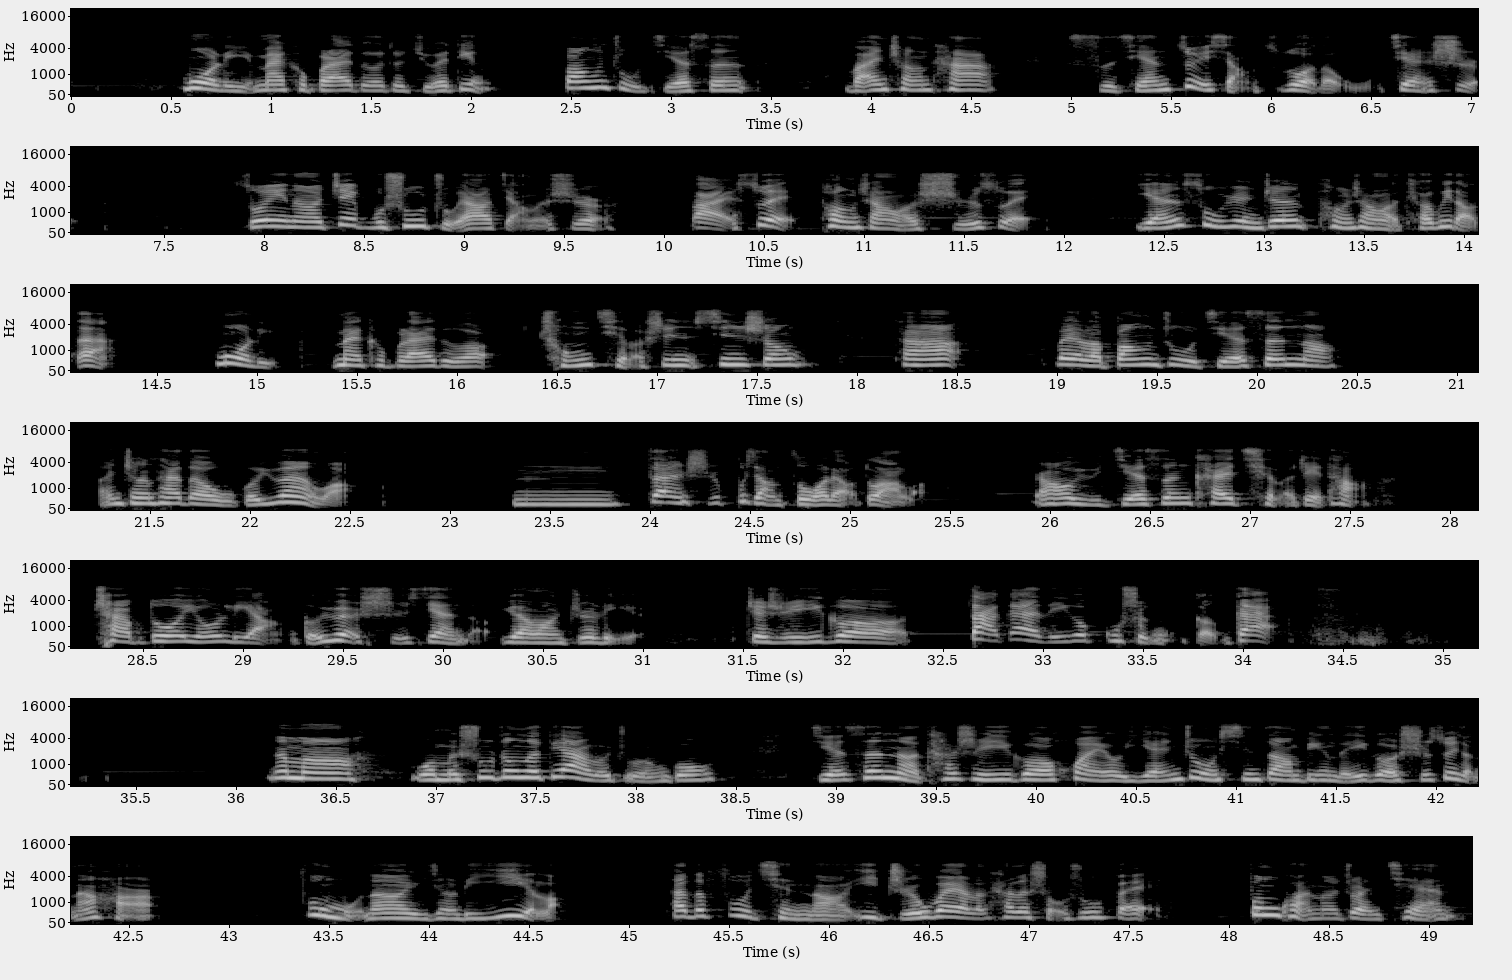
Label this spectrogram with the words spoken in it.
莫里麦克布莱德就决定帮助杰森完成他死前最想做的五件事。所以呢，这部书主要讲的是百岁碰上了十岁，严肃认真碰上了调皮捣蛋。莫里麦克布莱德重启了新新生，他。为了帮助杰森呢，完成他的五个愿望，嗯，暂时不想自我了断了，然后与杰森开启了这趟差不多有两个月实现的愿望之旅。这是一个大概的一个故事梗概。那么我们书中的第二个主人公杰森呢，他是一个患有严重心脏病的一个十岁小男孩，父母呢已经离异了，他的父亲呢一直为了他的手术费。疯狂的赚钱，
